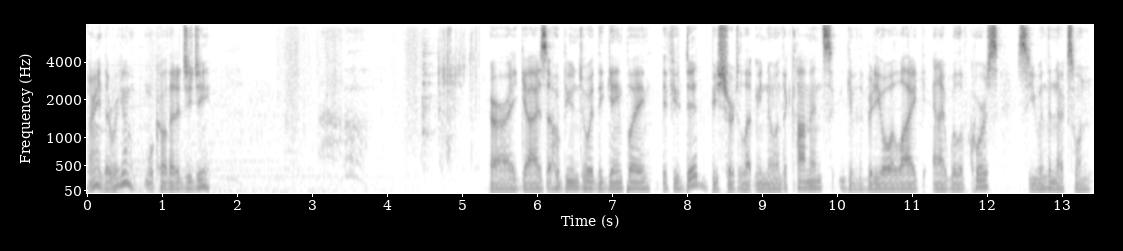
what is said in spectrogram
Alright, there we go. We'll call that a GG. Alright guys, I hope you enjoyed the gameplay. If you did, be sure to let me know in the comments, give the video a like, and I will of course see you in the next one.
